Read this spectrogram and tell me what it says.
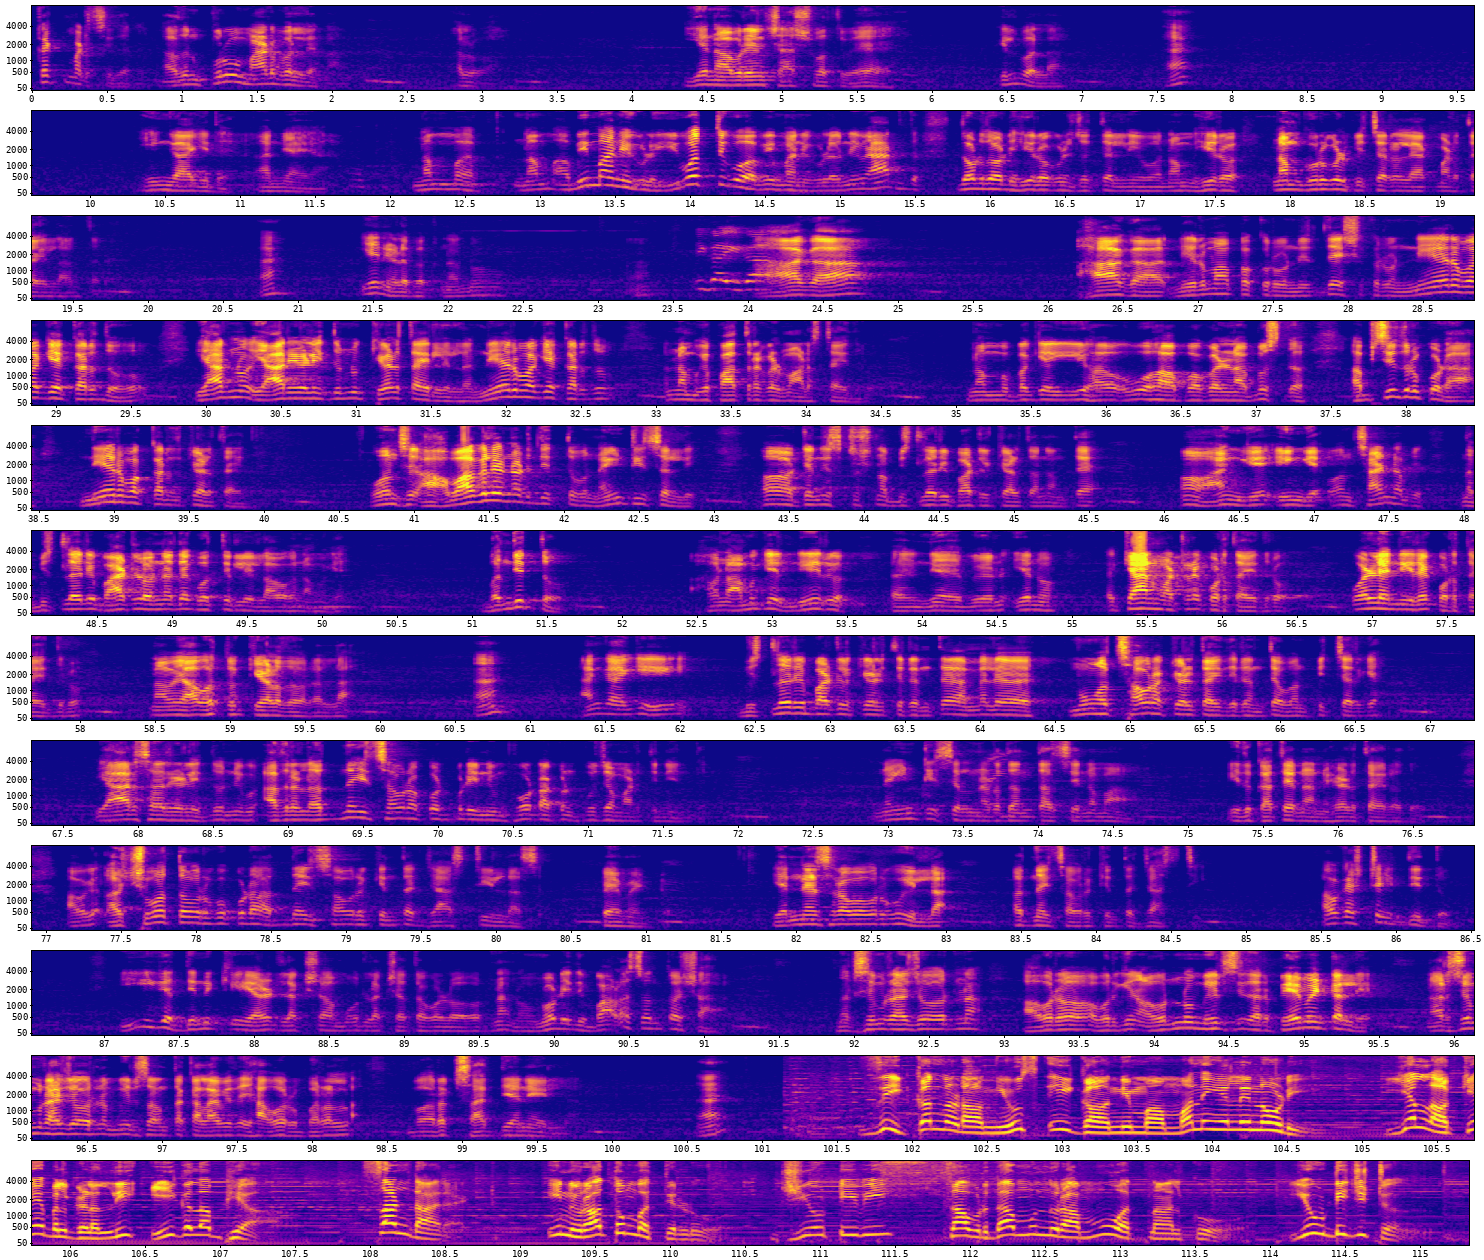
ಕಟ್ ಮಾಡಿಸಿದ್ದಾರೆ ಅದನ್ನು ಪ್ರೂವ್ ಮಾಡಬಲ್ಲೆ ನಾನು. ಅಲ್ವಾ? ಏನು ಅವರೇನು ಶಾಶ್ವತವೇ? ಇಲ್ವಲ್ಲ? ಹಾಂ? ಹಿಂಗಾಗಿದೆ ಅನ್ಯಾಯ. ನಮ್ಮ ನಮ್ಮ ಅಭಿಮಾನಿಗಳು ಇವತ್ತಿಗೂ ಅಭಿಮಾನಿಗಳು ನೀವು ಯಾಕೆ ದೊಡ್ಡ ದೊಡ್ಡ ಹೀರೋಗಳ ಜೊತೆಲಿ ನೀವು ನಮ್ಮ ಹೀರೋ ನಮ್ಮ ಗುರುಗಳ ಪಿಕ್ಚರಲ್ಲಿ ಯಾಕೆ ಮಾಡ್ತಾ ಇಲ್ಲ ಅಂತಾರೆ? ಹಾಂ? ಏನು ಹೇಳಬೇಕು ನಾನು? ಆಗ ಆಗ ನಿರ್ಮಾಪಕರು, ನಿರ್ದೇಶಕರು ನೇರವಾಗಿ ಕರೆದು ಯಾರನ್ನೂ ಯಾರು ಹೇಳಿದ್ದನ್ನು ಕೇಳ್ತಾ ಇರಲಿಲ್ಲ. ನೇರವಾಗಿ ಕರೆದು ನಮಗೆ ಪಾತ್ರಗಳು ಮಾಡಿಸ್ತಾಯಿದ್ರು ನಮ್ಮ ಬಗ್ಗೆ ಈ ಊಹಾಪೋಗಳನ್ನ ಹಬ್ಬಿಸ್ದು ಹಬ್ಬಿಸಿದ್ರು ಕೂಡ ನೇರವಾಗಿ ಕರೆದು ಕೇಳ್ತಾಯಿದ್ರು ಒಂದು ಸಿ, ಆವಾಗಲೇ ನಡೆದಿತ್ತು ನೈಂಟೀಸಲ್ಲಿ. ಟೆನ್ನಿಸ್ ಕೃಷ್ಣ ಬಿಸ್ಲರಿ ಬಾಟ್ಲ್ ಕೇಳ್ತಾನಂತೆ. ಹಾಂ ಹಂಗೆ, ಹಿಂಗೆ, ಒಂದು ಸಣ್ಣ ನಾ, ಬಿಸ್ಲರಿ ಬಾಟ್ಲು ಅನ್ನೋದೇ ಗೊತ್ತಿರಲಿಲ್ಲ ಅವಾಗ ನಮಗೆ. ಬಂದಿತ್ತು. ನಮಗೆ ನೀರು ಏನು ಕ್ಯಾನ್ ವಾಟ್ರೇ ಕೊಡ್ತಾಯಿದ್ರು ಒಳ್ಳೆ ನೀರೇ ಕೊಡ್ತಾಯಿದ್ರು ನಾವು ಯಾವತ್ತೂ ಕೇಳಿದವರಲ್ಲ. ಹಂಗಾಗಿ ಬಿಸ್ಲರಿ ಬಾಟ್ಲ್ ಕೇಳ್ತೀರಂತೆ, ಆಮೇಲೆ ಮೂವತ್ತು ಸಾವಿರ ಕೇಳ್ತಾ ಇದ್ದೀರಂತೆ ಒಂದು ಪಿಕ್ಚರ್ಗೆ. ಯಾರು ಸರ್ ಹೇಳಿದ್ದು? ನೀವು ಅದರಲ್ಲಿ ಹದಿನೈದು ಸಾವಿರ ಕೊಟ್ಬಿಡಿ ನಿಮ್ಮ ಫೋಟೋ ಹಾಕೊಂಡು ಪೂಜೆ ಮಾಡ್ತೀನಿ ಅಂತ ನೈಂಟೀಸಲ್ಲಿ ನಡೆದಂಥ ಸಿನಿಮಾ, ಇದು ಕತೆ ನಾನು ಹೇಳ್ತಾ ಇರೋದು. ಅವಾಗ ಅಶ್ವಥ್ ಅವ್ರಿಗೂ ಕೂಡ ಹದಿನೈದು ಸಾವಿರಕ್ಕಿಂತ ಜಾಸ್ತಿ ಇಲ್ಲ sir payment N S Rao ಅವ್ರಿಗೂ ಇಲ್ಲ ಹದಿನೈದು ಸಾವಿರಕ್ಕಿಂತ ಜಾಸ್ತಿ. ಅವಾಗಷ್ಟೇ ಇದ್ದಿದ್ದು. ಈಗ ದಿನಕ್ಕೆ ಎರಡು ಲಕ್ಷ, ಮೂರು ಲಕ್ಷ ತಗೊಳ್ಳೋವ್ರನ್ನ ನಾವು ನೋಡಿದ್ದೀವಿ. ಭಾಳ ಸಂತೋಷ. ನರಸಿಂಹರಾಜು ಅವ್ರನ್ನ ಅವರ ಅವ್ರಿಗಿನ ಅವ್ರನ್ನೂ ಮೀರಿಸಿದ್ದಾರೆ ಪೇಮೆಂಟಲ್ಲಿ. ನರಸಿಂಹರಾಜು ಅವ್ರನ್ನ ಮೀರಿಸೋವಂಥ ಕಲಾವಿದ ಯಾವರು ಬರಲ್ಲ, ಬರೋಕ್ಕೆ ಸಾಧ್ಯನೇ ಇಲ್ಲ. ಜಿ ಕನ್ನಡ ನ್ಯೂಸ್ ಈಗ ನಿಮ್ಮ ಮನೆಯಲ್ಲೇ ನೋಡಿ. ಎಲ್ಲ ಕೇಬಲ್ಗಳಲ್ಲಿ ಈಗ ಲಭ್ಯ. ಸನ್ ಡೈರೆಕ್ಟ್ ಇನ್ನೂರ ತೊಂಬತ್ತೆರಡು, ಜಿಯೋ ಟಿವಿ ಸಾವಿರದ ಮುನ್ನೂರ ಮೂವತ್ನಾಲ್ಕು ಯು ಡಿಜಿಟಲ್.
